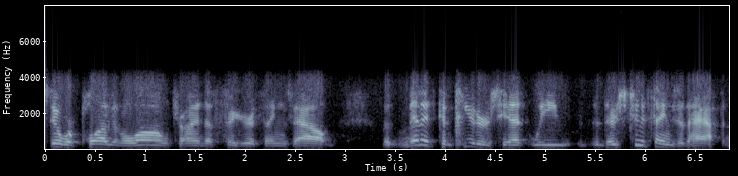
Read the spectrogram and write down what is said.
still were plugging along trying to figure things out the minute computers hit we there's two things that happen.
